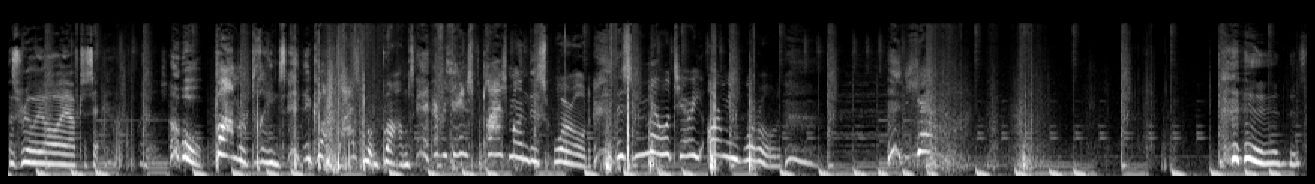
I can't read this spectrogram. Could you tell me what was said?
That's really all I have to say. Oh, bomber planes! They got plasma bombs! Everything is plasma in this world! This military army world! Yeah! this,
